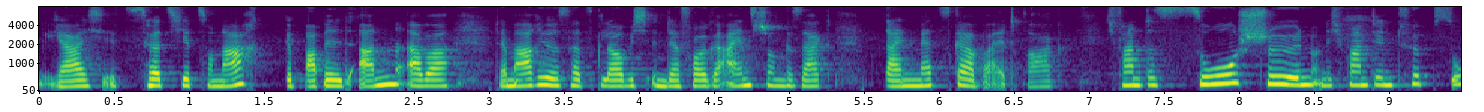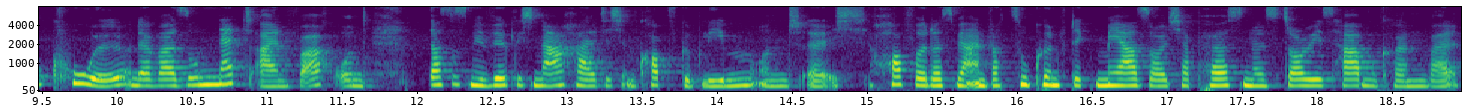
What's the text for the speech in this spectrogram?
ja, es hört sich jetzt so nachgebabbelt an, aber der Marius hat es, glaube ich, in der Folge 1 schon gesagt, dein Metzgerbeitrag. Ich fand das so schön und ich fand den Typ so cool und er war so nett einfach und das ist mir wirklich nachhaltig im Kopf geblieben und äh, ich hoffe, dass wir einfach zukünftig mehr solcher Personal Stories haben können, weil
